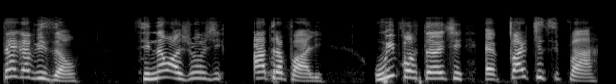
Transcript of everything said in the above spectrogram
Pega a visão. Se não ajude, atrapalhe. O importante é participar.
